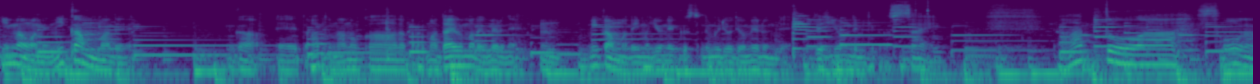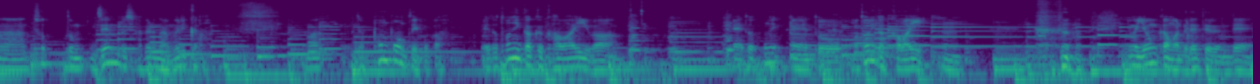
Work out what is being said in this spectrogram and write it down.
今はね2巻までが、えーと、あと7日だからまあだいぶまだ読めるね。うん。2巻まで今 UNEXT で無料で読めるんでぜひ読んでみてください。あとはそうだな。ちょっと全部喋るのは無理か。まあじゃあポンポンといこうか。えっ、ー、ととにかく可愛いはえっ、ー、とえーとまあ、とにかく可愛い。うん。今4巻まで出てるんで、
